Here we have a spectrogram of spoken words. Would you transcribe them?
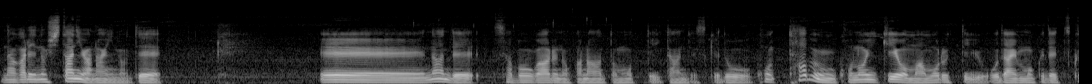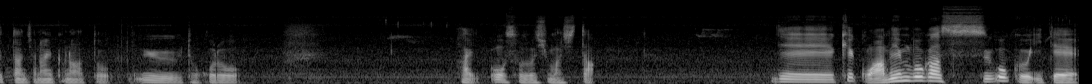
流れの下にはないのでえーなんで砂防があるのかなと思っていたんですけどこ多分この池を守るっていうお題目で作ったんじゃないかなというところはいを想像しました。で結構アメンボがすごくいて、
